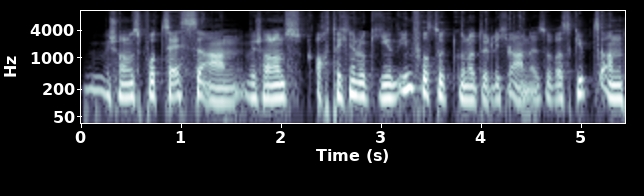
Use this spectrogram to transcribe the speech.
Wir schauen uns Prozesse an. Wir schauen uns auch Technologie und Infrastruktur natürlich an. Also was gibt's an,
